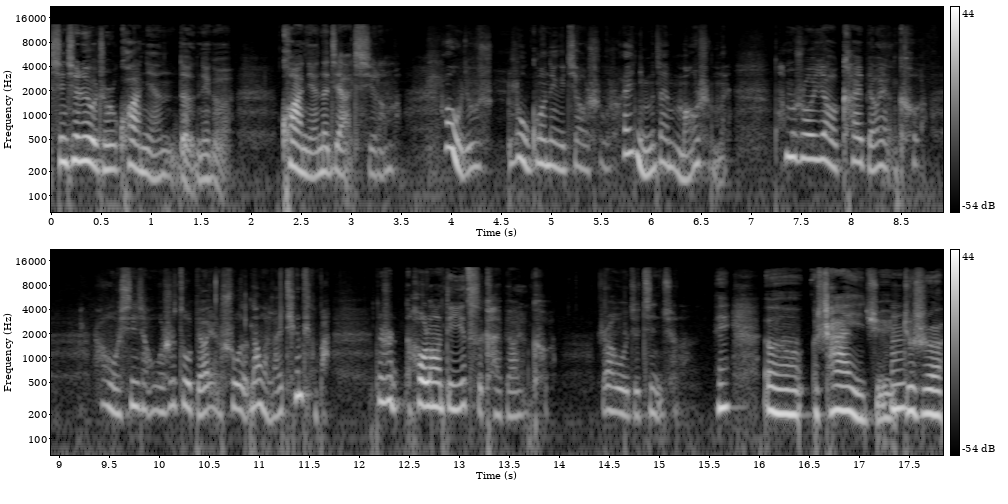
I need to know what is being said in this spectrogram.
星期六就是跨年的那个跨年的假期了嘛。然后我就路过那个教室，我说：“哎，你们在忙什么呀？”他们说要开表演课，然后我心想我是做表演书的，那我来听听吧。那是后浪第一次开表演课，然后我就进去了。哎嗯，插一句，嗯就是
